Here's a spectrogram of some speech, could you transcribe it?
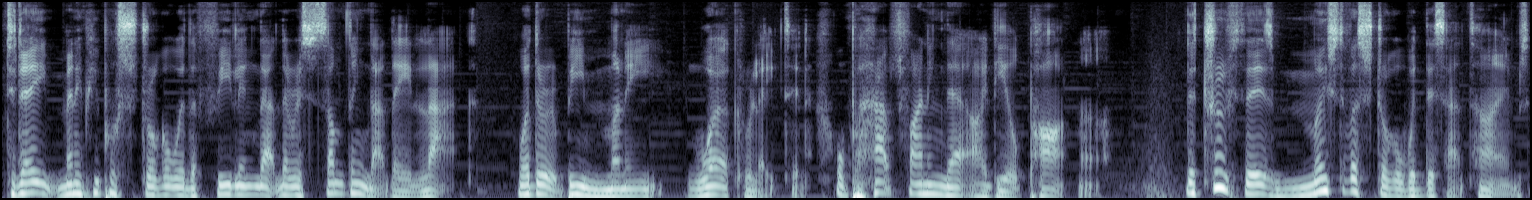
Today many people struggle with the feeling that there is something that they lack, whether it be money, work related, or perhaps finding their ideal partner. The truth is most of us struggle with this at times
